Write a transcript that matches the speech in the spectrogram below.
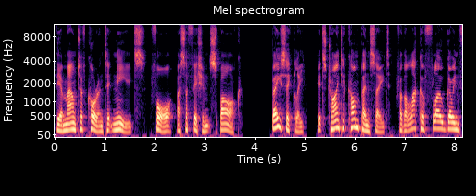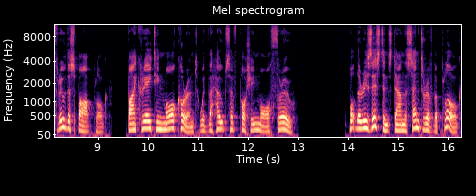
the amount of current it needs for a sufficient spark. Basically, it's trying to compensate for the lack of flow going through the spark plug by creating more current with the hopes of pushing more through. But the resistance down the centre of the plug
